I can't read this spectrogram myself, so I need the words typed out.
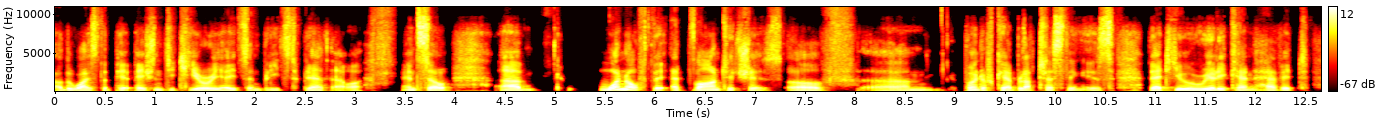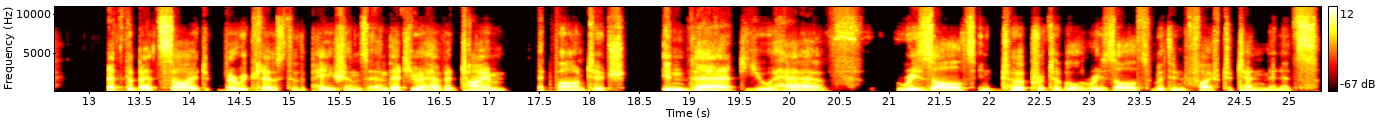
otherwise the patient deteriorates and bleeds to death hour and so um, one of the advantages of um, point of care blood testing is that you really can have it at the bedside very close to the patients and that you have a time advantage in that you have results, interpretable results within five to 10 minutes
